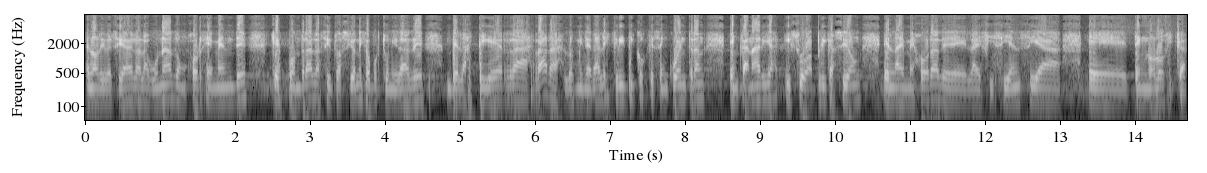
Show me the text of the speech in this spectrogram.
en la Universidad de La Laguna, don Jorge Méndez, que expondrá las situaciones y oportunidades de las tierras raras, los minerales críticos que se encuentran en Canarias y su aplicación en la mejora de la eficiencia eh, tecnológica.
